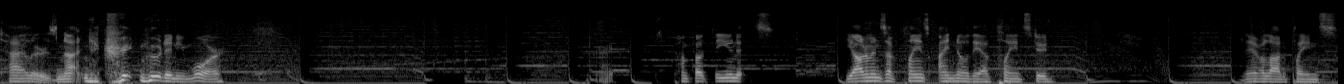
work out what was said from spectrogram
Tyler is not in a great mood anymore. Alright. Just pump out the units. The Ottomans have planes. I know they have planes, dude. They have a lot of planes.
